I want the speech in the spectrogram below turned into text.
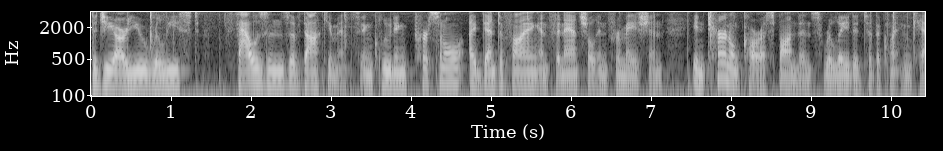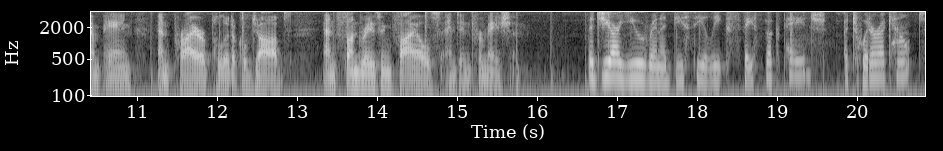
The GRU released thousands of documents, including personal, identifying, and financial information, internal correspondence related to the Clinton campaign and prior political jobs, and fundraising files and information. The GRU ran a DC Leaks Facebook page, a Twitter account,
